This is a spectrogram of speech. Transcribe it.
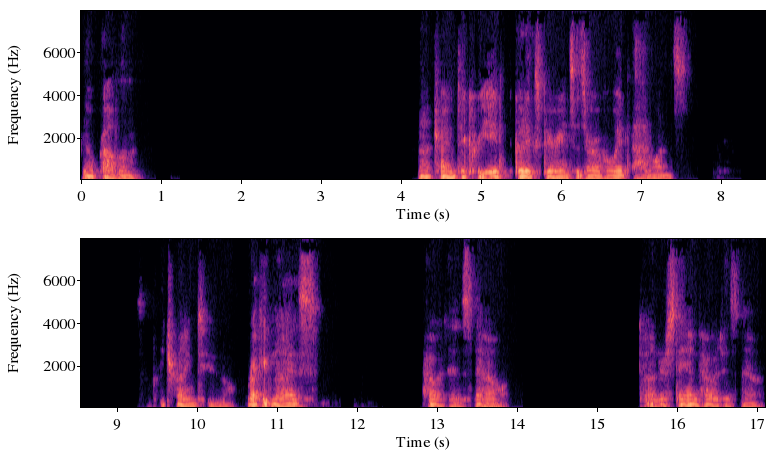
no problem. Not trying to create good experiences or avoid bad ones. Simply trying to recognize how it is now, to understand how it is now.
